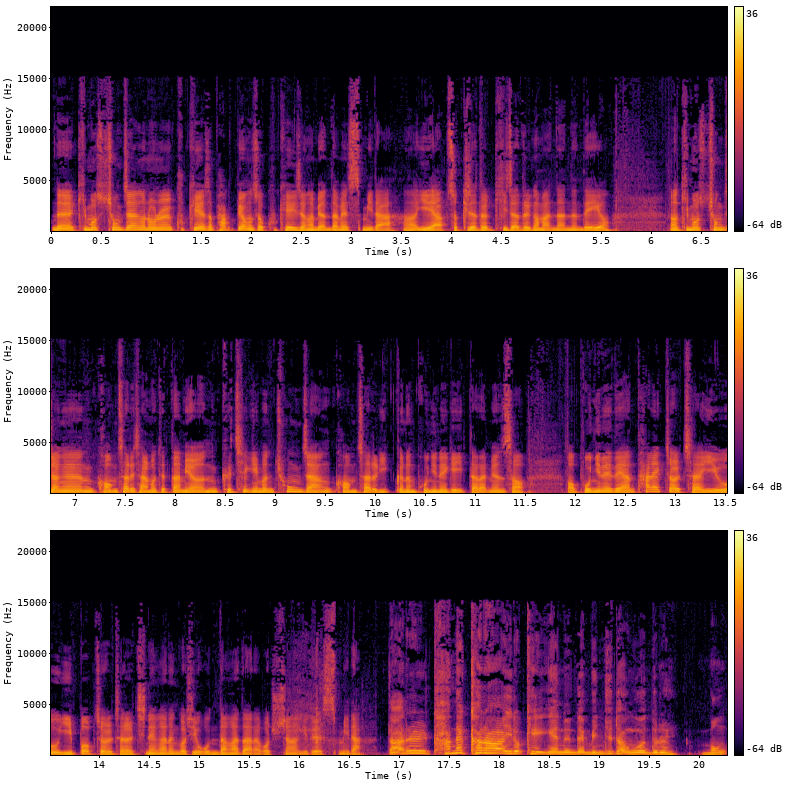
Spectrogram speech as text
네, 김호수 총장은 오늘 국회에서 박병석 국회의장을 면담했습니다. 어, 이에 앞서 기자들 기자들과 만났는데요. 어, 김호수 총장은 검찰이 잘못했다면 그 책임은 총장, 검찰을 이끄는 본인에게 있다라면서 어, 본인에 대한 탄핵 절차 이후 입법 절차를 진행하는 것이 온당하다라고 주장하기도 했습니다. 나를 탄핵하라 이렇게 얘기했는데 민주당 의원들은 멍,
